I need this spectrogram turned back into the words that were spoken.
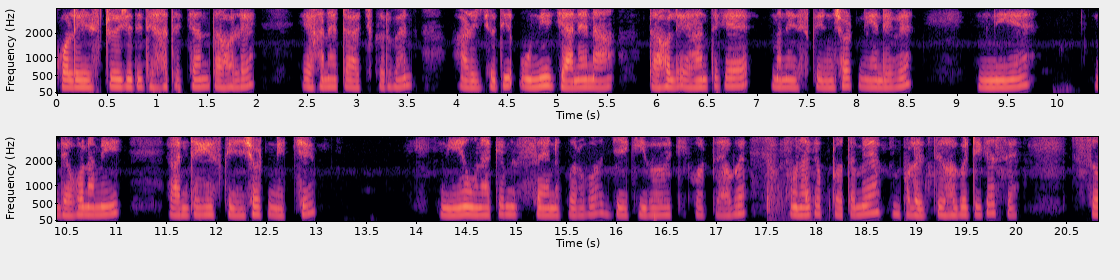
কলেজ হিস্ট্রি যদি দেখাতে চান, তাহলে এখানে টাচ করবেন। আর যদি উনি জানে না, তাহলে এখান থেকে মানে স্ক্রিনশট নিয়ে নেবে। নিয়ে যখন আমি এখান থেকে স্ক্রিনশট নিচ্ছি। নিয়ে ওনাকে আমি সেন্ড করব যে কীভাবে কী করতে হবে। ওনাকে প্রথমে বলে দিতে হবে, ঠিক আছে? সো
